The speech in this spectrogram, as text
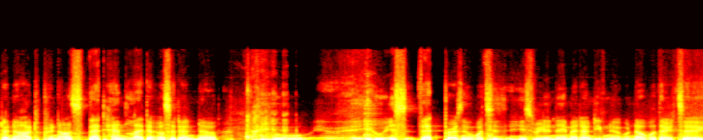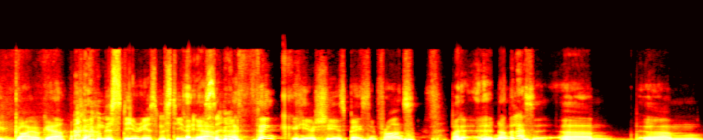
don't know how to pronounce that handle. I also don't know who who is that person? What's his, his real name? I don't even know whether it's a guy or girl. mysterious, mysterious. Yeah, I think he or she is based in France, but uh, nonetheless, um, um,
